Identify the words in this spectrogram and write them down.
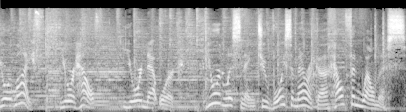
Your life, your health, your network. You're listening to Voice America Health and Wellness.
